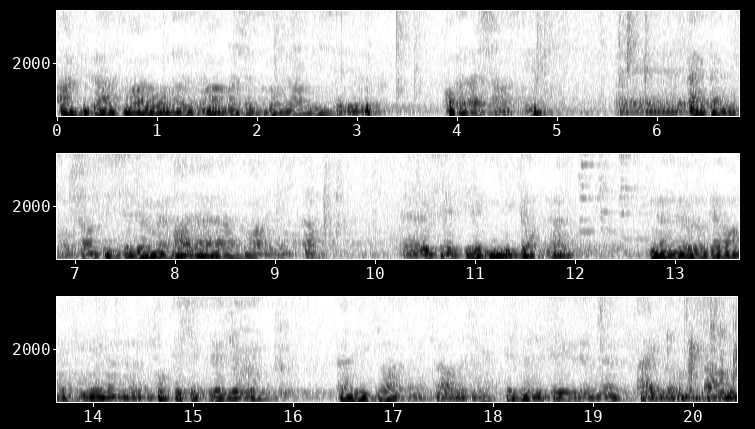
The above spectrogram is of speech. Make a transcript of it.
Artık Rasim abi olmadığı zaman başarısız olacağımızı hissediyorduk. O kadar şanslıyız. Ee, ben kendimi çok şanslı hissediyorum ve hala Rasim abinin kitap e, vesilesiyle iyilik yaptığına inanıyorum, devam ettiğine inanıyorum. Çok teşekkür ediyorum. Sen de iyi ki varsın Esra ablacığım. Hepinizi sevgilerimle, saygılarımla sağ olun.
